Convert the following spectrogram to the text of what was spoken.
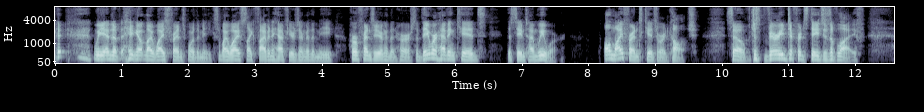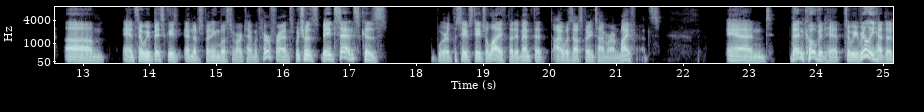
we ended up hanging out with my wife's friends more than me. So my wife's like five and a half years younger than me. Her friends are younger than her, so they were having kids the same time we were all my friends' kids were in college. So just very different stages of life. Um, and so we basically end up spending most of our time with her friends, which was made sense because we're at the same stage of life, but it meant that I was not spending time around my friends. And then COVID hit. So we really had to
